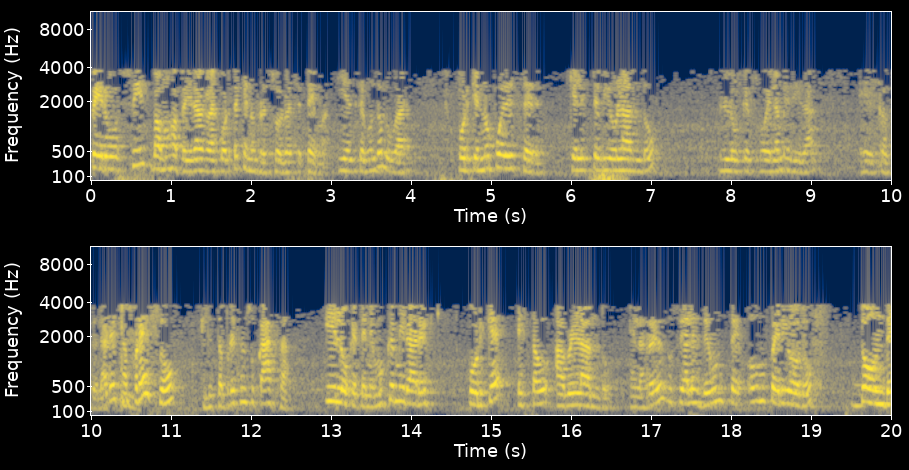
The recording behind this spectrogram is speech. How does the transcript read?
pero sí vamos a pedir a la Corte que nos resuelva ese tema. Y en segundo lugar, porque no puede ser que él esté violando lo que fue la medida eh, cautelar. Está preso, él está preso en su casa. Y lo que tenemos que mirar es por qué está hablando en las redes sociales de un, te- un periodo donde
